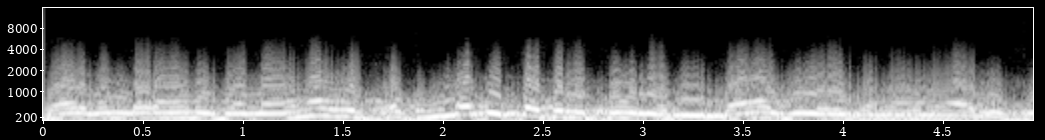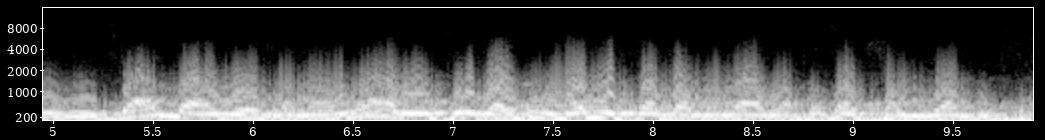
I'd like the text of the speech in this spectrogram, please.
پیغمبران زمانہ حکم نبی تک رسول نبی. بعض یہ زمانہ رسول کیا بعض یہ زمانہ رسول بلکہ نبی تک بنایا فقط سجدہ دیتا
